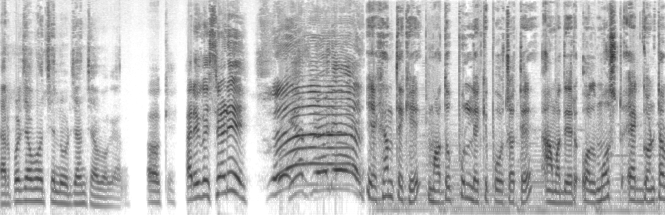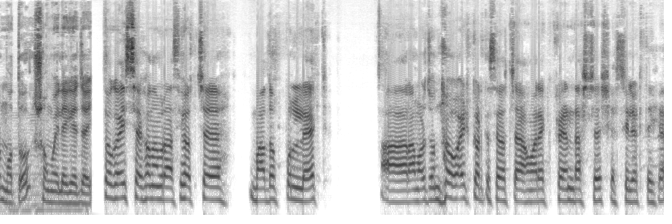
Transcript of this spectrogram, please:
তারপর যাব হচ্ছে নূরজান চা বাগান। Okay. Are you guys ready এখান থেকে মাধবপুর লেকে পৌঁছাতে আমাদের অলমোস্ট এক ঘণ্টার মতো সময় লেগে যায়। তো গাইস এখন আমরা আসি হচ্ছে মাধবপুর লেক। আর আমার জন্য ওয়েট করতেছে হচ্ছে আমার এক ফ্রেন্ড আসছে, সে সিলেট থেকে।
